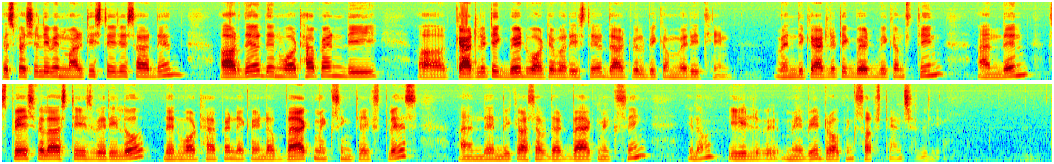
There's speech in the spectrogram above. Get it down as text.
especially when multi stages are then are there then what happened the uh, catalytic bed whatever is there that will become very thin. When the catalytic bed becomes thin and then space velocity is very low then what happened a kind of back mixing takes place and then because of that back mixing you know yield may be dropping substantially.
